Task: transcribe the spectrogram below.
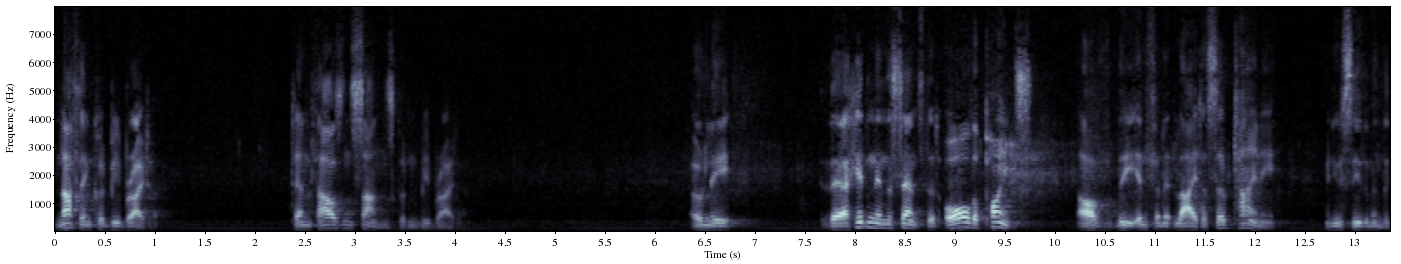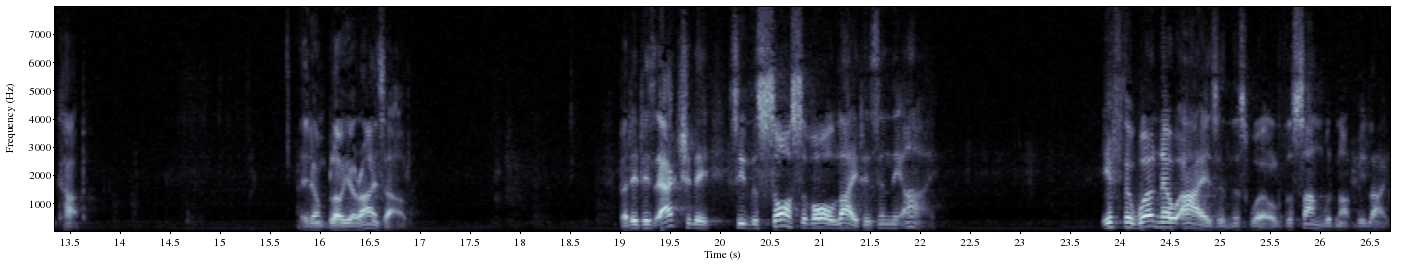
Nothing could be brighter. 10,000 suns couldn't be brighter. Only they're hidden in the sense that all the points of the infinite light are so tiny when you see them in the cup. They don't blow your eyes out. But it is actually, see, the source of all light is in the eye. If there were no eyes in this world, the sun would not be light.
